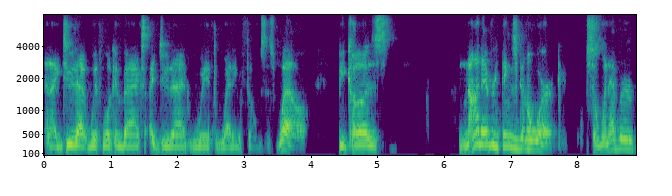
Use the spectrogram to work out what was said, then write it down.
And I do that with looking backs. I do that with wedding films as well because not everything's going to work. So whenever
